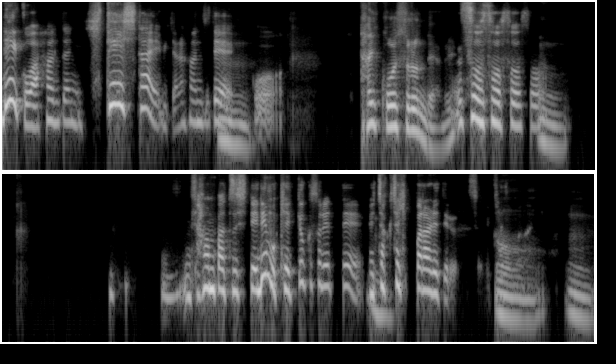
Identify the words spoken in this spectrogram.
玲子は反対に否定したいみたいな感じで、うん。こ対抗するんだよね。うそうそうそうそう、うん。反発してでも結局それってめちゃくちゃ引っ張られてるんですよね、カズマナに。うん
